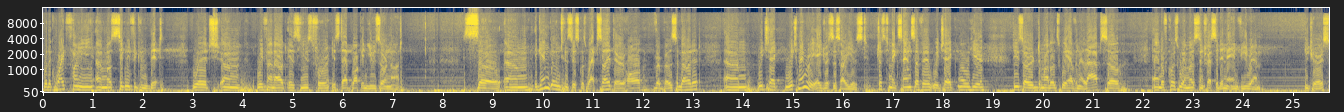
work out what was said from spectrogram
with a quite funny, uh, most significant bit which um, we found out is used for is that block in use or not. So um, again, going to Cisco's website, they're all verbose about it. Um, we check which memory addresses are used. Just to make sense of it, we check, oh here, these are the models we have in the lab, so, and of course we are most interested in the NVRAM, because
